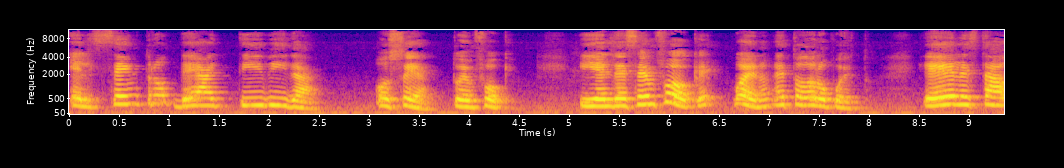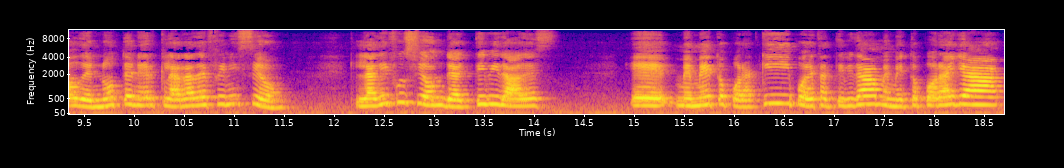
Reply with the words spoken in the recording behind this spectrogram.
el centro de actividad, o sea, tu enfoque. Y el desenfoque, bueno, es todo lo opuesto. Es el estado de no tener clara definición, la difusión de actividades eh, me meto por aquí, por esta actividad, me meto por allá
